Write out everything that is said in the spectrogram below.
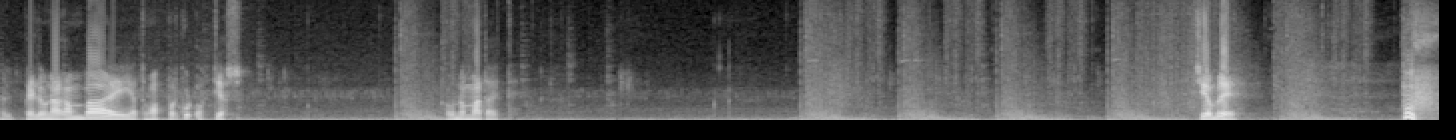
El pelo una gamba y a tomar por culo. ¡Hostias! Aún nos mata este. Sí, hombre. ¡Puf!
